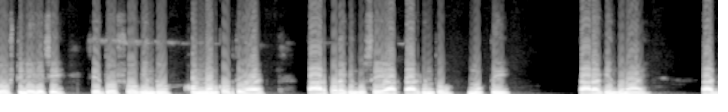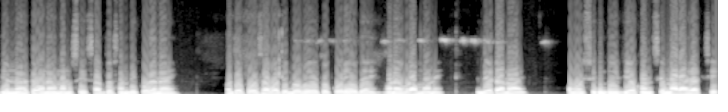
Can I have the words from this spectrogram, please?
দোষটি লেগেছে, সে দোষও কিন্তু খণ্ডন করতে হয়। তারপরে কিন্তু সে আর তার কিন্তু মুক্তি তারা কিন্তু নয় তার জন্য হয়তো অনেক মানুষ এই শান্তি করে নেয়, হয়তো পয়সা পাতি লোভে হয়তো করেও দেয় অনেক ব্রাহ্মণে, কিন্তু এটা নয়। অবশ্যই কিন্তু যখন সে মারা যাচ্ছে,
